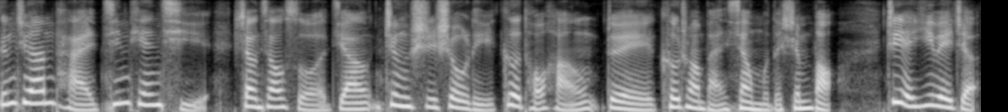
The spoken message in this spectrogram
根据安排，今天起，上交所将正式受理各投行对科创板项目的申报。这也意味着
